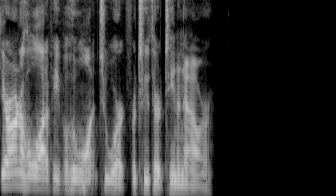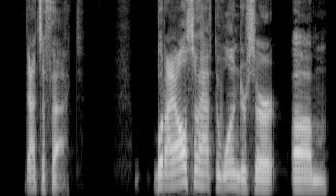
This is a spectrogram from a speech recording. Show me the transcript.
There aren't a whole lot of people who want to work for 213 an hour. That's a fact. But I also have to wonder, sir, um,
